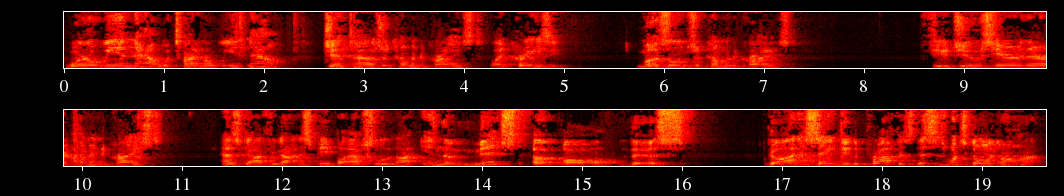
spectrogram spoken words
Where are we in now? What time are we in now? Gentiles are coming to Christ like crazy. Muslims are coming to Christ. A few Jews here and there are coming to Christ. Has God forgotten his people? Absolutely not. In the midst of all this, God is saying through the prophets, this is what's going on.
